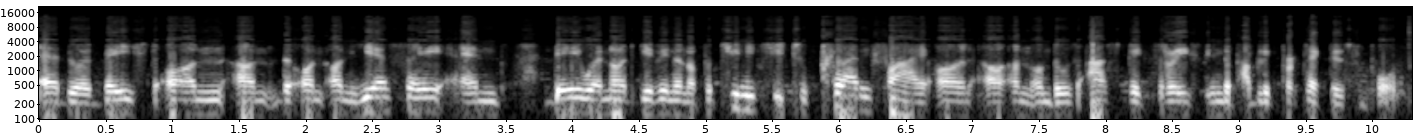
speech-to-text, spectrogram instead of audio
uh, they were based on on, the, on on hearsay, and they were not given an opportunity to clarify on on, on those aspects raised in the public protector's report.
